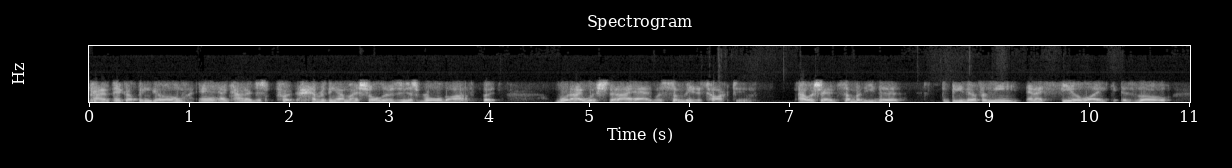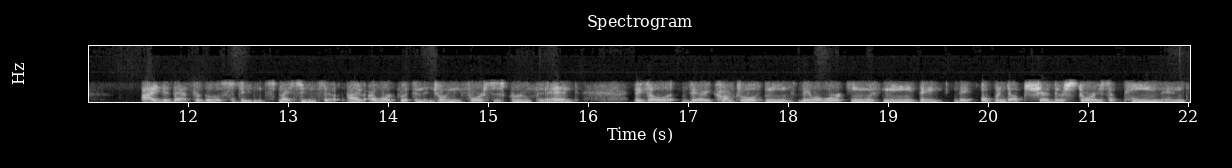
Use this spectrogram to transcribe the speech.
kind of pick up and go. And I kind of just put everything on my shoulders and just rolled off. But what I wish that I had was somebody to talk to. I wish I had somebody to to be there for me. And I feel like as though I did that for those students, my students that I, I worked with in the Joining Forces group, and they felt very comfortable with me. They were working with me. They they opened up, shared their stories of pain and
